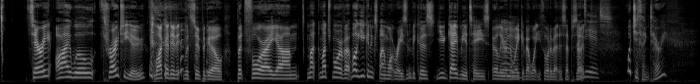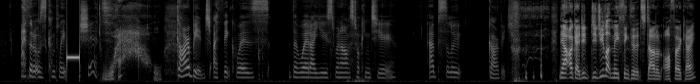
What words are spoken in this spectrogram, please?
Terry, I will throw to you like I did it with Supergirl, but for a um, much, much more of a. Well, you can explain what reason because you gave me a tease earlier in the week about what you thought about this Mm. I episode. did. What do you think, Terry? I thought it was complete shit. Wow. Garbage, I think, was the word I used when I was talking to you. Absolute garbage. Now, okay, did did you let me think that it started off okay?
